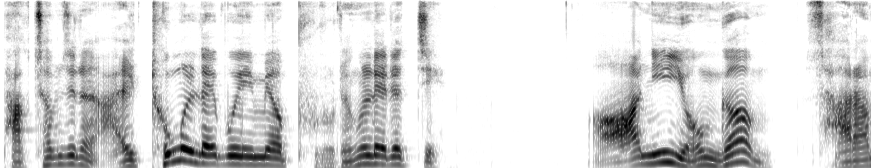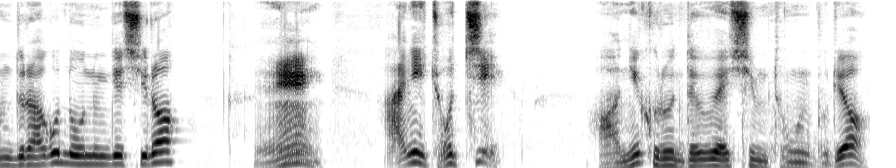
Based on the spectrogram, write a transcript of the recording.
박첨지는 알통을 내보이며 부르릉을 내렸지 아니 영감 사람들하고 노는 게 싫어? 응 아니 좋지 아니 그런데 왜 심통을 부려?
